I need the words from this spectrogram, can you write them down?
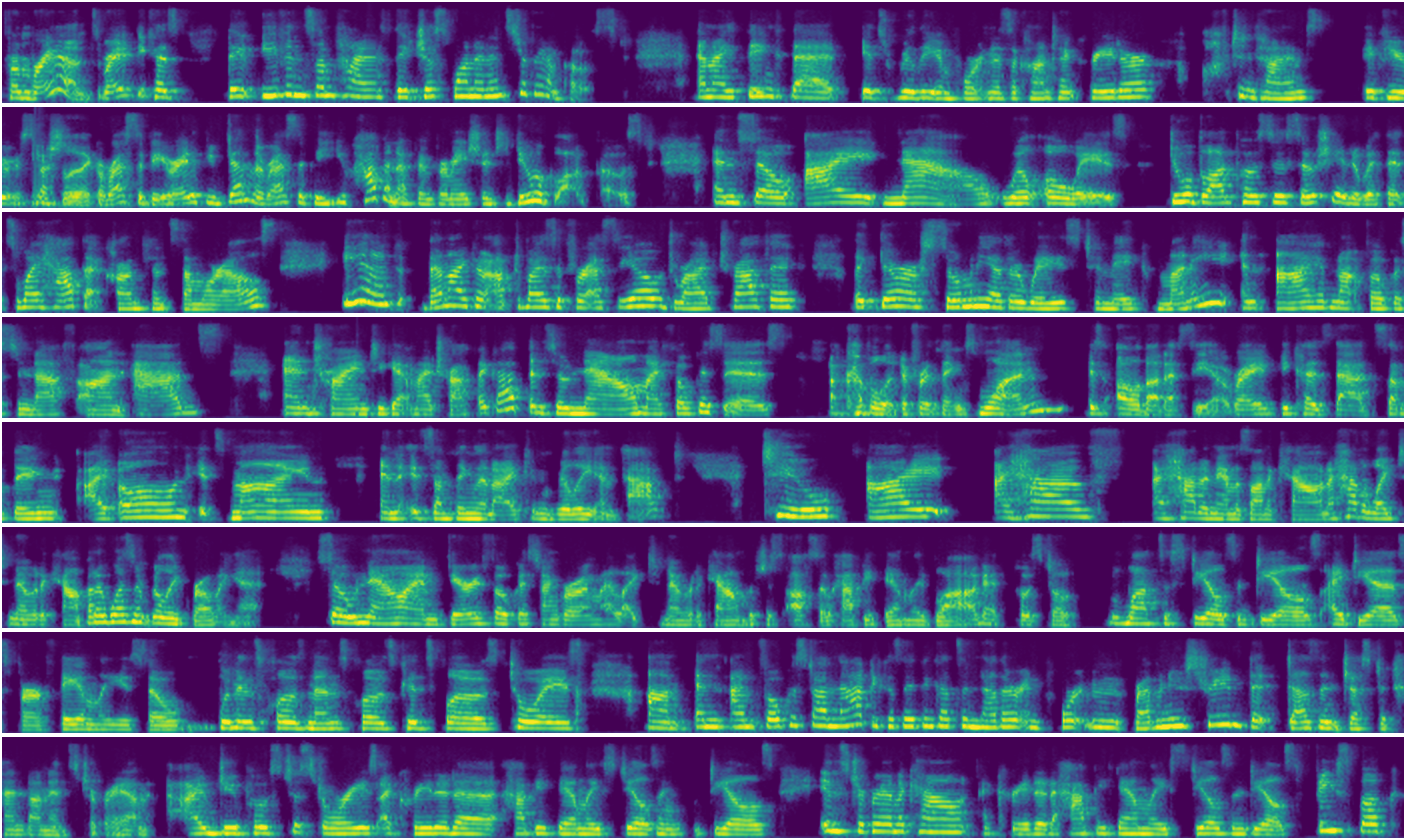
from brands, right? Because they even sometimes they just want an Instagram post. And I think that it's really important as a content creator. Oftentimes, if you're especially like a recipe, right? If you've done the recipe, you have enough information to do a blog post. And so I now will always do a blog post associated with it. So I have that content somewhere else. And then I can optimize it for SEO, drive traffic. Like there are so many other ways to make money. And I have not focused enough on ads and trying to get my traffic up. And so now my focus is a couple of different things. One is all about SEO, right? Because that's something I own, it's mine, and it's something that I can really impact. Two, I I have I had an Amazon account, I had a like to know it account, but I wasn't really growing it. So now I'm very focused on growing my like to know it account, which is also Happy Family Blog. I post lots of steals and deals, ideas for families. So women's clothes, men's clothes, kids' clothes, toys. Um, and I'm focused on that because I think that's another important revenue stream that doesn't just depend on Instagram. I do post to stories. I created a Happy Family Steals and Deals Instagram account. I created a Happy Family Steals and Deals Facebook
